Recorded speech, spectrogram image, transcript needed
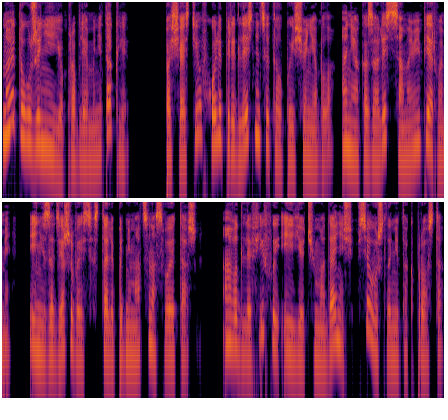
Но это уже не ее проблема, не так ли? По счастью, в холле перед лестницей толпы еще не было. Они оказались самыми первыми и, не задерживаясь, стали подниматься на свой этаж. А вот для Фифы и ее чемоданищ все вышло не так просто.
